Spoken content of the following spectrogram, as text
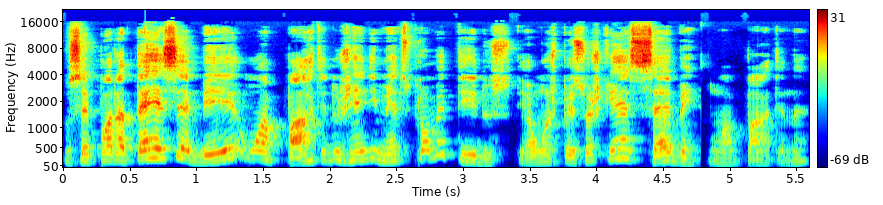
você pode até receber uma parte dos rendimentos prometidos. Tem algumas pessoas que recebem uma parte, né?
